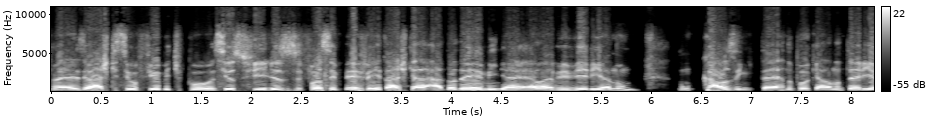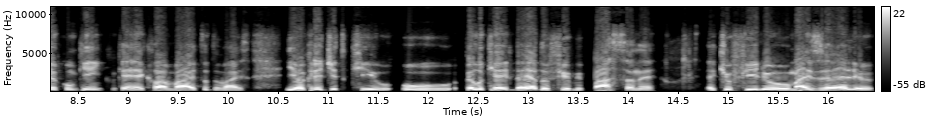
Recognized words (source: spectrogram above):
Mas eu acho que se o filme, tipo, se os filhos fossem perfeitos, eu acho que a, Dona Hermínia, ela viveria num, num caos interno, porque ela não teria com quem, com quem reclamar e tudo mais. E eu acredito que, o, o pelo que a ideia do filme passa, né, é que o filho mais velho,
